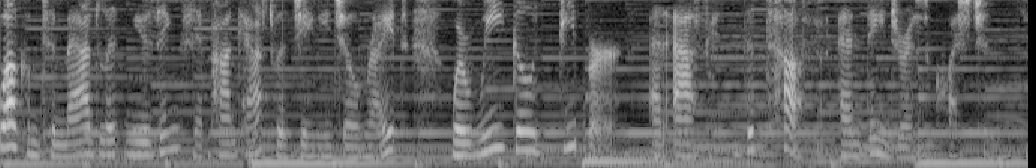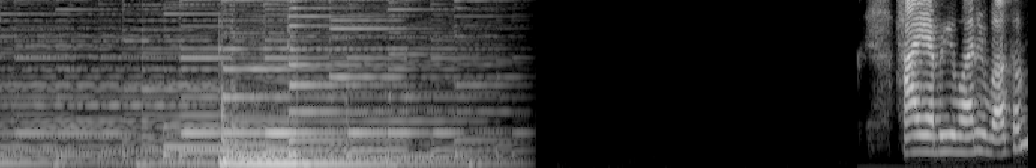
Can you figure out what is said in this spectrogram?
Welcome to Mad Lit Musings, a podcast with Jamie Jo Wright, where we go deeper and ask the tough and dangerous questions. Hi, everyone, and welcome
